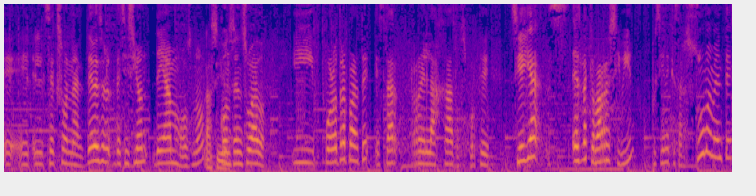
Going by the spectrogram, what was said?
eh, el, el sexo anal. Debe ser decisión de ambos, ¿no? Así es. Consensuado. Y por otra parte, estar relajados, porque si ella es la que va a recibir, pues tiene que estar sumamente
